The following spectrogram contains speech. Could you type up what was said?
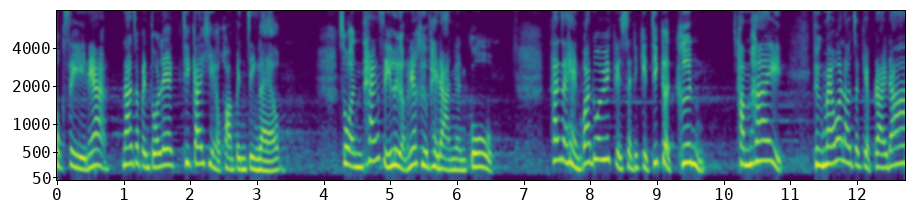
6364 เนี่ยน่าจะเป็นตัวเลขที่ใกล้เคียงกับความเป็นจริงแล้ว ส่วนแท่งสีเหลืองเนี่ยคือเพดานเงินกู้ ท่านจะเห็นว่าด้วยวิกฤตเศรษฐกิจที่เกิดขึ้นทำให้ถึงแม้ว่าเราจะเก็บรายได้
